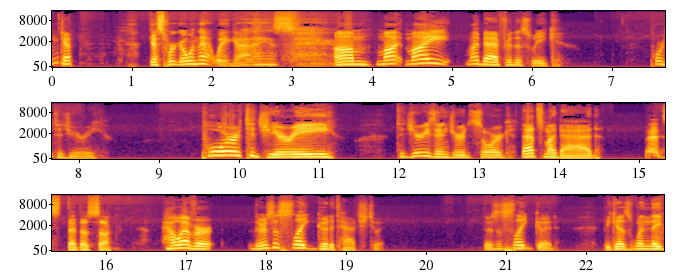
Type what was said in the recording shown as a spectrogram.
Okay. Guess we're going that way, guys. Um, my my my bad for this week. Poor Tajiri. Poor Tajiri. Tajiri's injured, Sorg. That's my bad. That's that does suck. However, there's a slight good attached to it. There's a slight good. Because when they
